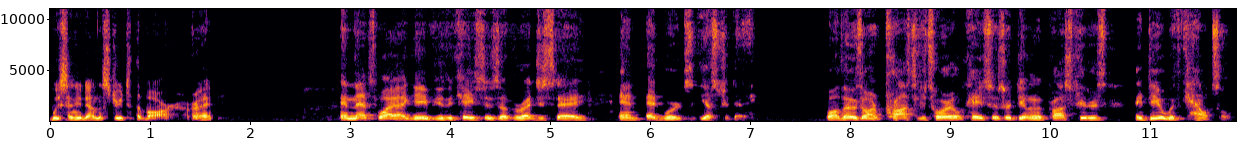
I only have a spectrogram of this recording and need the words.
we send you down the street to the bar, right? And that's why I gave you the cases of Registe and Edwards yesterday. While those aren't prosecutorial cases or dealing with prosecutors, they deal with counsel.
